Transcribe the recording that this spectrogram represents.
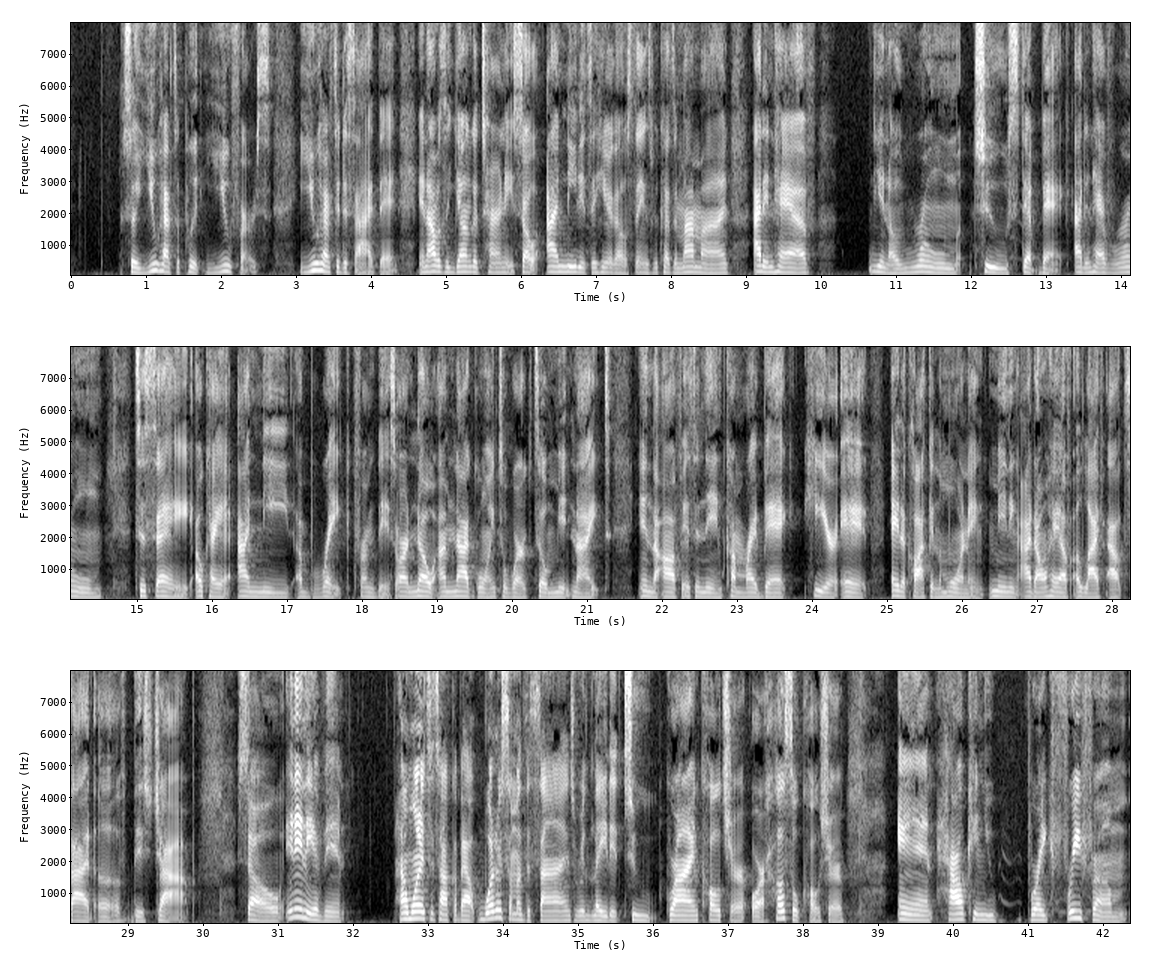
so you have to put you first. You have to decide that. And I was a young attorney, so I needed to hear those things because in my mind, I didn't have you know, room to step back. I didn't have room to say, okay, I need a break from this, or no, I'm not going to work till midnight in the office and then come right back here at eight o'clock in the morning, meaning I don't have a life outside of this job. So, in any event, I wanted to talk about what are some of the signs related to grind culture or hustle culture and how can you break free from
